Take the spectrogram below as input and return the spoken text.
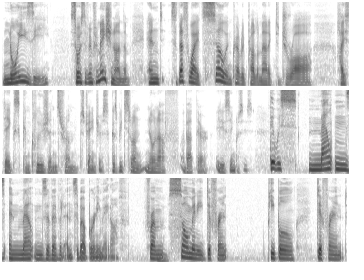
noisy source of information on them, and so that's why it's so incredibly problematic to draw high stakes conclusions from strangers because we just don't know enough about their idiosyncrasies. There was mountains and mountains of evidence about Bernie Madoff from so many different people, different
